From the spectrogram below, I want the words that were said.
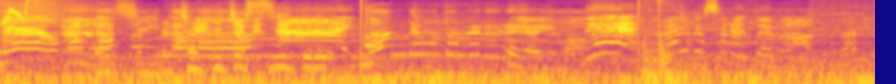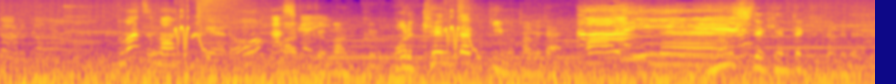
えお腹空いためちゃくちゃ空いてる。何でも食べれるよ今。でドライブスルーといえば何があるかな。まずマックやろ。マ確かに。ックマック。俺ケンタッキーも食べたい。あいいねマジでケンタッキー食べたい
